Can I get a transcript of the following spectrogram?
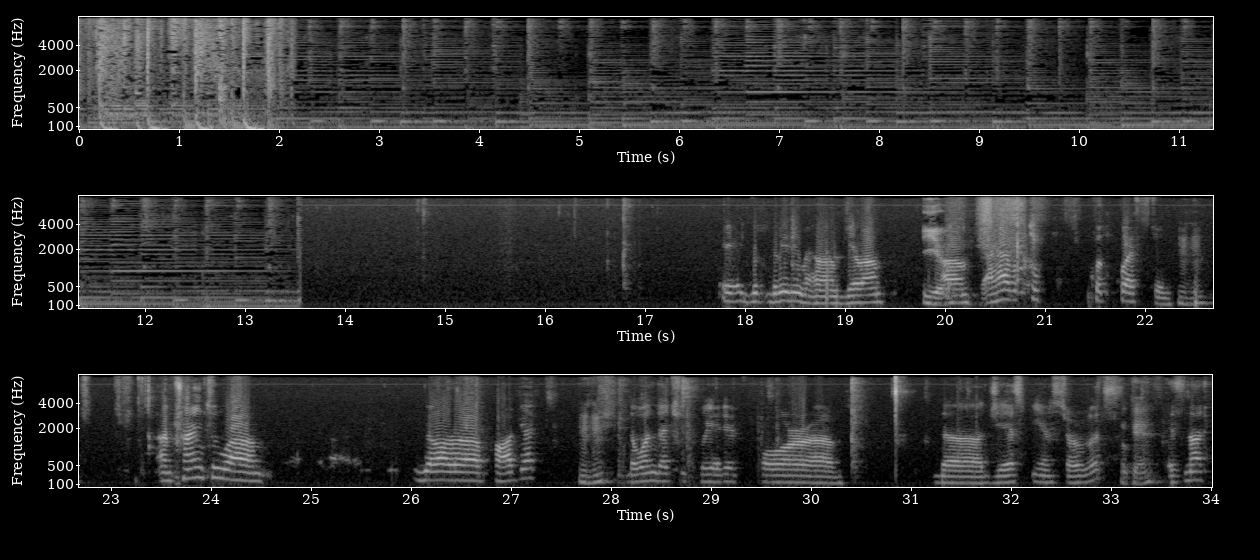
Hey, good, good evening, um, Jairam. Yeah. Um, I have a quick, question. Mhm. I'm trying to um, your uh, project, Mhm. the one that you created for um the JSP and servlets, Okay. it's not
